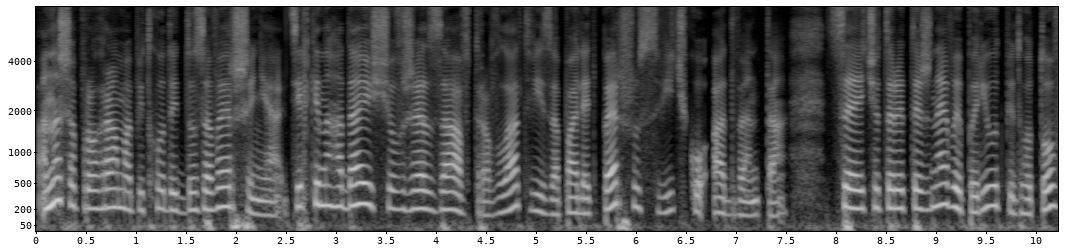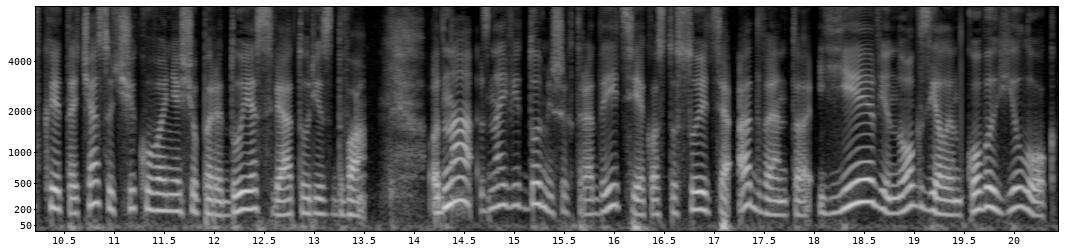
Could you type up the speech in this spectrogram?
А наша програма підходить до завершення. Тільки нагадаю, що вже завтра в Латвії запалять першу свічку Адвента. Це чотиритижневий період підготовки та час очікування, що передує святу Різдва. Одна з найвідоміших традицій, яка стосується Адвента, є вінок з ялинкових гілок,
